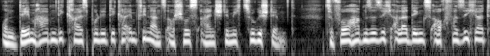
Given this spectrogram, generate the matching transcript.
Und dem haben die Kreispolitiker im Finanzausschuss einstimmig zugestimmt. Zuvor haben sie sich allerdings auch versichert,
